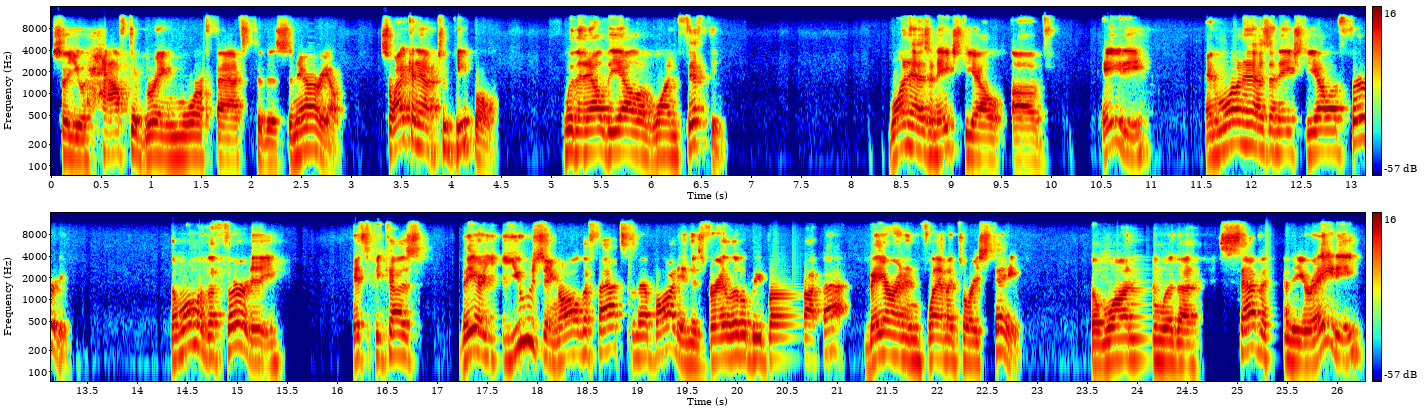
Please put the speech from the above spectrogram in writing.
So you have to bring more fats to this scenario. So I can have two people with an LDL of 150. One has an HDL of 80 and one has an HDL of 30. The one with the 30, it's because they are using all the fats in their body and there's very little to be brought back. They are in an inflammatory state. The one with a 70 or 80,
